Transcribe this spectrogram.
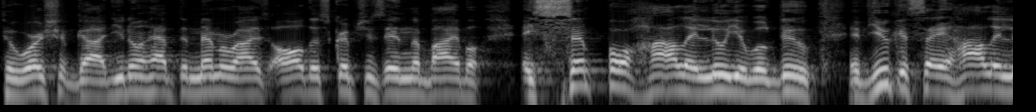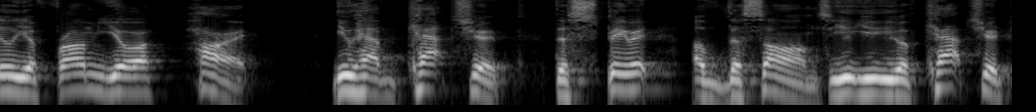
to worship God. You don't have to memorize all the scriptures in the Bible. A simple hallelujah will do. If you could say hallelujah from your heart, you have captured the spirit of the Psalms. You, you, you have captured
